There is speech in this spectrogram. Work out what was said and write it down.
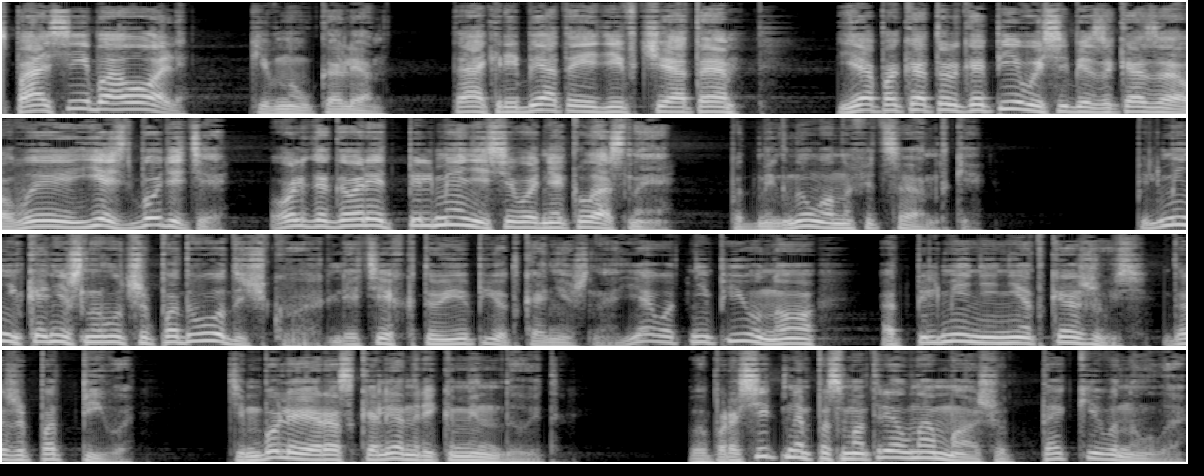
«Спасибо, Оль!» — кивнул Колян. «Так, ребята и девчата, я пока только пиво себе заказал. Вы есть будете? Ольга говорит, пельмени сегодня классные». Подмигнул он официантке. Пельмени, конечно, лучше под водочку. Для тех, кто ее пьет, конечно. Я вот не пью, но от пельменей не откажусь. Даже под пиво. Тем более, раз Колян рекомендует. Вопросительно посмотрел на Машу. Так кивнула.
